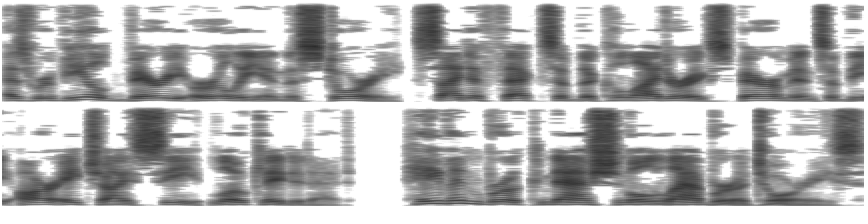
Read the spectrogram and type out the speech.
As revealed very early in the story, side effects of the collider experiments of the RHIC located at Havenbrook National Laboratories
